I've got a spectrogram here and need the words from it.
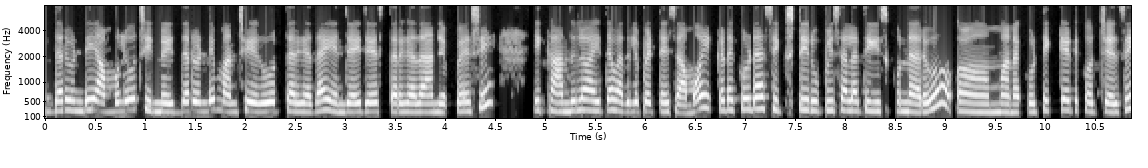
ఇద్దరుండి అమ్ములు చిన్న ఇద్దరుండి మంచిగా ఎగురుతారు కదా ఎంజాయ్ చేస్తారు కదా అని చెప్పేసి ఇక అందులో అయితే వదిలిపెట్టేశాము. ఇక్కడ కూడా సిక్స్టీ రూపీస్ అలా తీసుకున్నారు. మనకు టికెట్కి వచ్చేసి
